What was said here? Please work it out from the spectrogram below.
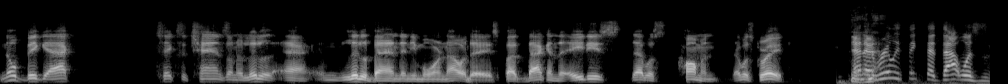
No big act takes a chance on a little act, little band anymore nowadays. But back in the '80s, that was common. That was great. And I really think that that was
